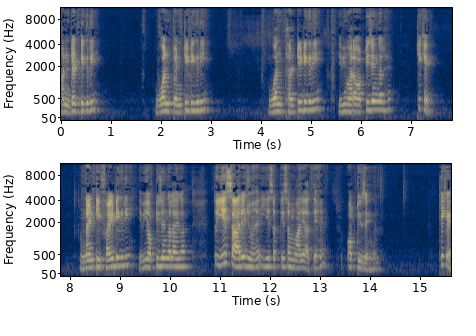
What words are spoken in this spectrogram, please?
hundred degree one twenty degree one thirty degree ये भी हमारा ऑप्टिज एंगल है, ठीक है? नाइन्टी फाइव डिग्री ये भी ऑप्टिज एंगल आएगा। तो ये सारे जो हैं, ये सबके सब हमारे आते हैं ऑप्टिज एंगल ठीक है?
